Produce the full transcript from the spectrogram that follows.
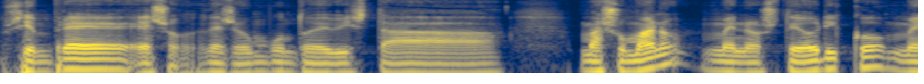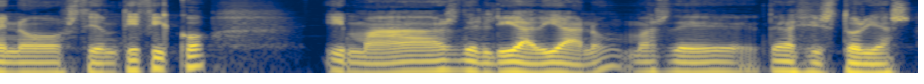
Siempre eso, desde un punto de vista más humano, menos teórico, menos científico y más del día a día, ¿no? Más de las historias.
